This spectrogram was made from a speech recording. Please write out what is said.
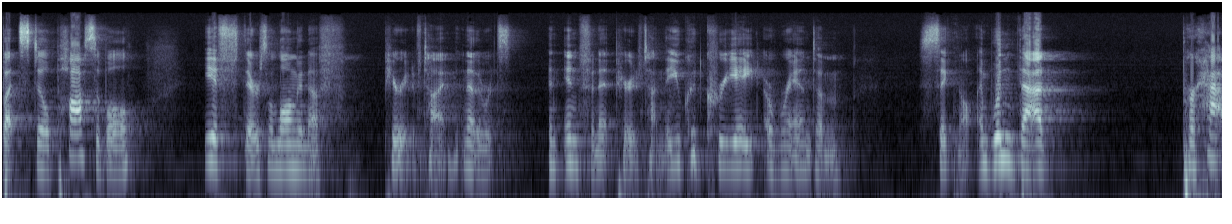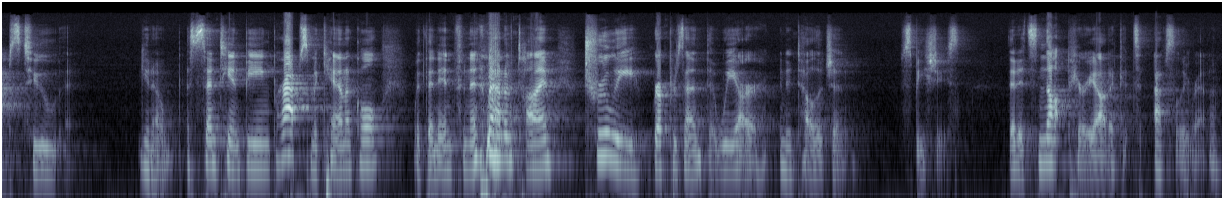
but still possible if there's a long enough period of time. In other words, an infinite period of time, that you could create a random signal. And wouldn't that perhaps to you know a sentient being perhaps mechanical with an infinite amount of time truly represent that we are an intelligent species that it's not periodic it's absolutely random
